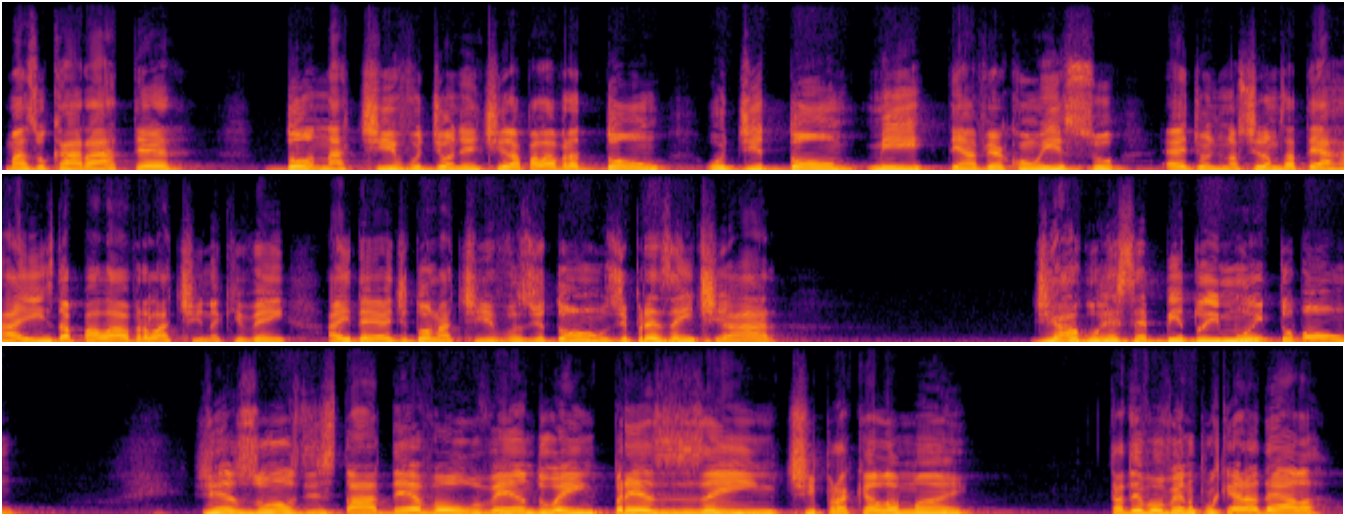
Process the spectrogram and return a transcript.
Mas o caráter donativo, de onde a gente tira a palavra dom, o de dom, mi, tem a ver com isso, é de onde nós tiramos até a raiz da palavra latina que vem a ideia de donativos, de dons, de presentear, de algo recebido e muito bom. Jesus está devolvendo em presente para aquela mãe. Está devolvendo porque era dela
